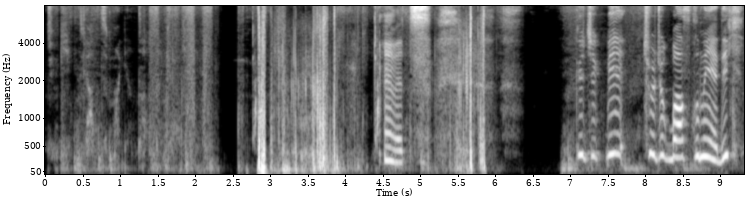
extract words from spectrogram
Çekil yatma yatağına Evet. Küçük bir çocuk baskını yedik.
